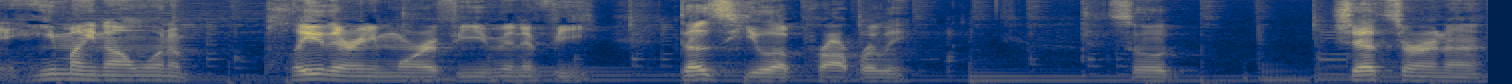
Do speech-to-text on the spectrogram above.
he might not want to play there anymore if he, even if he does heal up properly. So Jets are in a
